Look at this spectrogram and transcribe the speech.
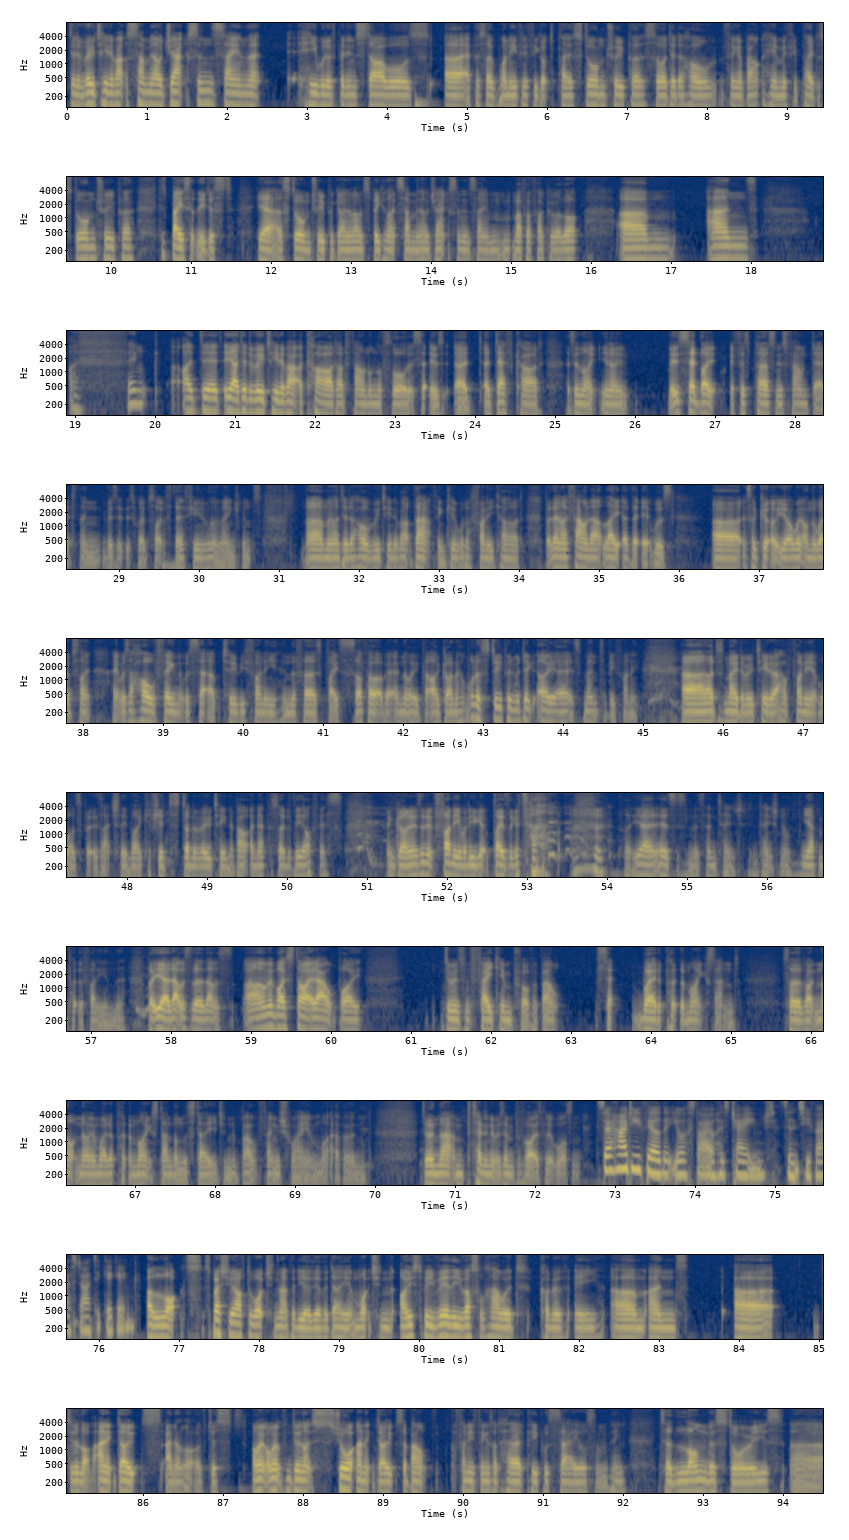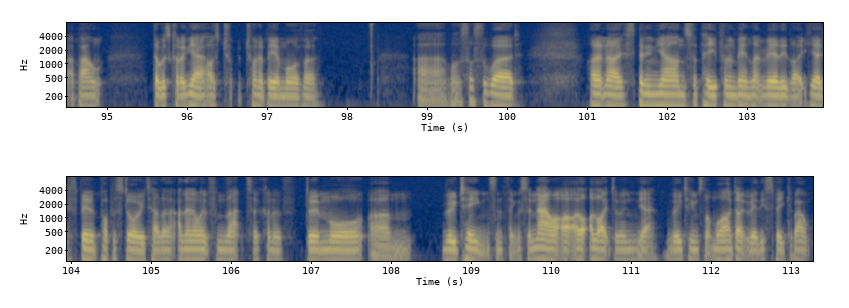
Did a routine about Samuel Jackson saying that he would have been in Star Wars uh, Episode 1 even if he got to play a stormtrooper. So I did a whole thing about him if he played a stormtrooper. It's basically just, yeah, a stormtrooper going around speaking like Samuel Jackson and saying motherfucker a lot. Um, and I think I did, yeah, I did a routine about a card I'd found on the floor. It was a, a death card, as in, like, you know, it said like if this person is found dead, then visit this website for their funeral arrangements. Um, and I did a whole routine about that, thinking what a funny card. But then I found out later that it was uh, so good. You know, I went on the website and it was a whole thing that was set up to be funny in the first place. So I felt a bit annoyed that I'd gone, "What a stupid, ridiculous." Oh yeah, it's meant to be funny. Uh, I just made a routine about how funny it was, but it's actually like if you'd just done a routine about an episode of The Office and gone, "Isn't it funny when he get plays the guitar?" yeah, it is. It's, it's intention, intentional. You haven't put the funny in there, but yeah, that was the that was. I remember I started out by doing some fake improv about set, where to put the mic stand So about not knowing where to put the mic stand on the stage and about feng shui and whatever and doing that and pretending it was improvised, but it wasn't. So, how do you feel that your style has changed since you first started gigging? A lot, especially after watching that video the other day and watching. I used to be really Russell Howard kind of e, um, and uh, did a lot of anecdotes and a lot of just. I went, I went from doing like short anecdotes about funny things I'd heard people say or something to longer stories uh, about that was kind of yeah I was tr- trying to be a more of a uh, what's what's the word I don't know, spinning yarns for people and being like really like yeah, just being a proper storyteller. And then I went from that to kind of doing more um, routines and things. So now I, I, I like doing yeah routines a lot more. I don't really speak about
